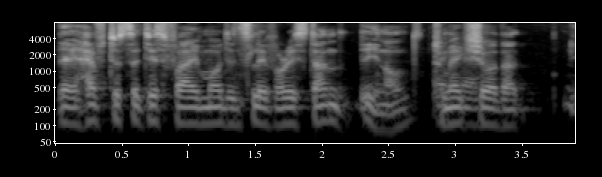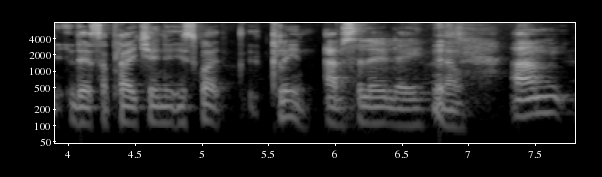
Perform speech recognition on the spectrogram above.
They have to satisfy modern slavery standard. You know, to okay. make sure that their supply chain is quite clean. Absolutely. Yeah. Um,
